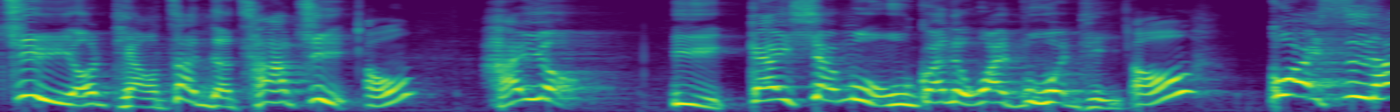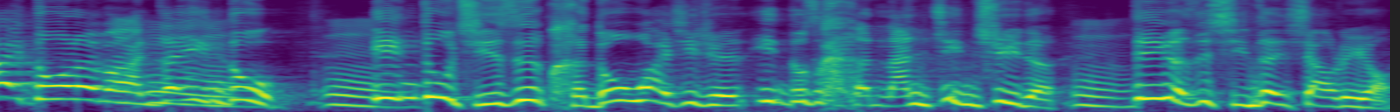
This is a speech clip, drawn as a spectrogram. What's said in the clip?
具有挑战的差距哦，还有与该项目无关的外部问题哦。怪事太多了嘛！你在印度，印度其实是很多外企觉得印度是很难进去的。嗯，第一个是行政效率哦，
